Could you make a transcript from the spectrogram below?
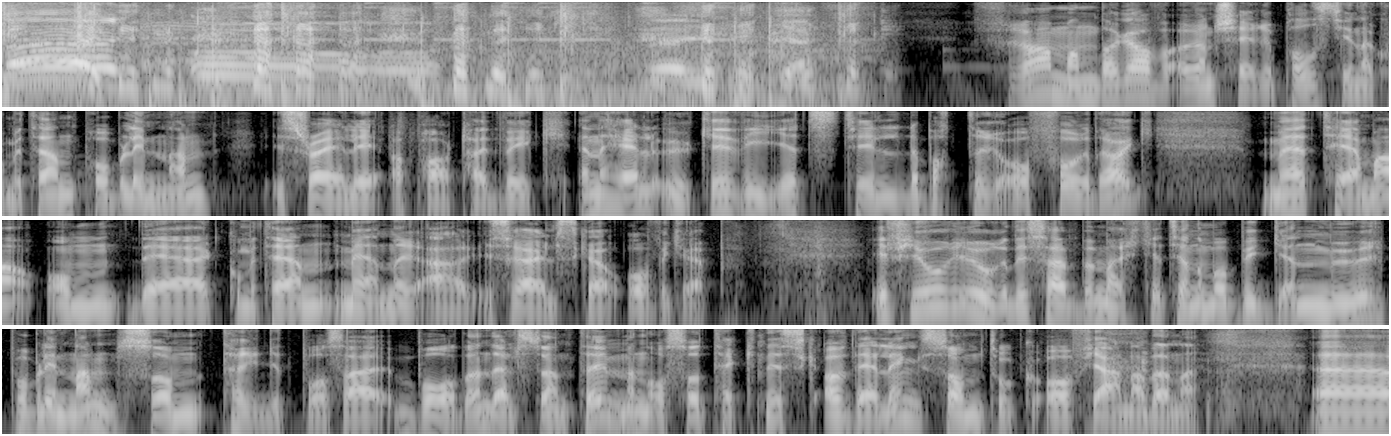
Nei! Oh. det gikk, ikke. Fra mandag av arrangerer Palestinakomiteen på Blindern Israeli Apartheid Week. En hel uke viet til debatter og foredrag med tema om det komiteen mener er israelske overgrep. I fjor gjorde de seg bemerket gjennom å bygge en mur på Blindern som terget på seg både en del studenter, men også teknisk avdeling, som tok og fjerna denne. Eh,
